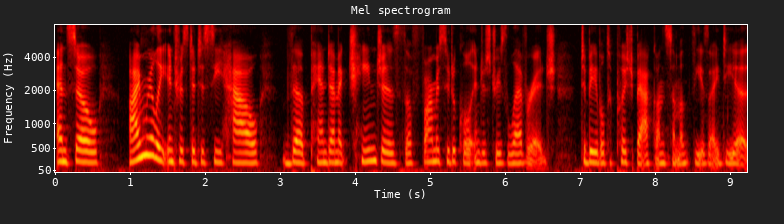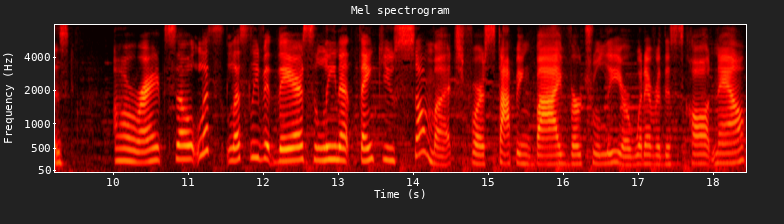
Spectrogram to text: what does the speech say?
And so I'm really interested to see how the pandemic changes the pharmaceutical industry's leverage to be able to push back on some of these ideas. All right, so let's let's leave it there. Selena, thank you so much for stopping by virtually or whatever this is called now.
